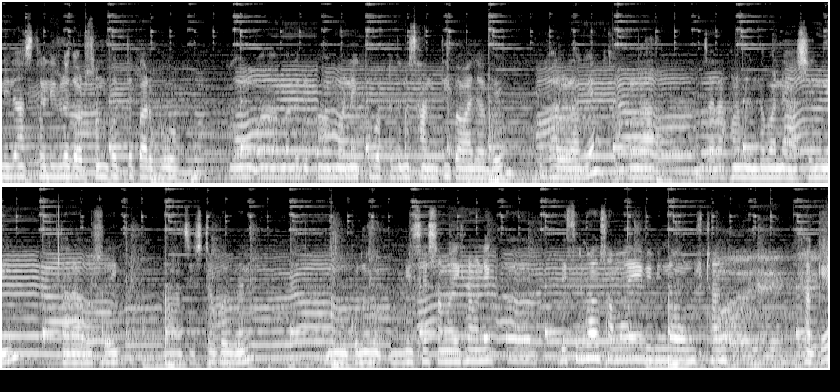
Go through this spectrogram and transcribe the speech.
লীলাস্থলীগুলো দর্শন করতে পারব। আমাদের মনে খুব একটা যেন শান্তি পাওয়া যাবে। খুব ভালো লাগে। আপনারা যারা এখন বৃন্দাবনে আসেননি, তারা অবশ্যই চেষ্টা করবেন। কোনো বিশেষ সময়, এখানে অনেক বেশিরভাগ সময়ে বিভিন্ন অনুষ্ঠান থাকে।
